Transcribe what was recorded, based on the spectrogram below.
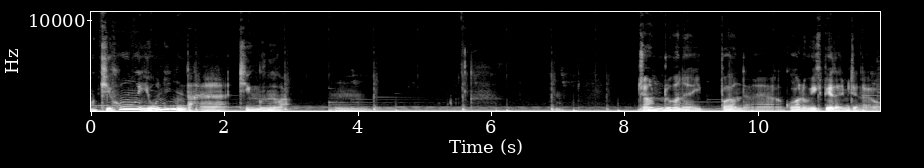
まあ、基本4人だね、キングヌーは。うん。ジャンルがね、いっぱいあるんだよね。これあの、ウィキペディアで見てんだけど、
